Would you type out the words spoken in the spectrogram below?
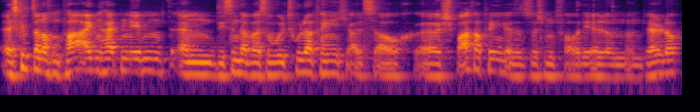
Es gibt da noch ein paar Eigenheiten eben, ähm, die sind aber sowohl toolabhängig als auch äh, sprachabhängig, also zwischen VDL und, und Verilog.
